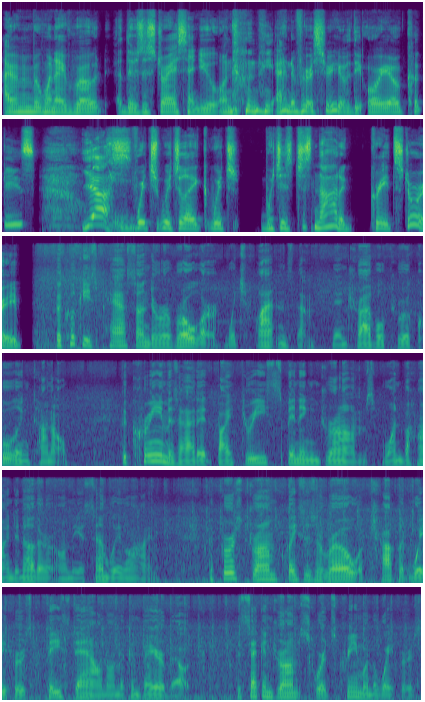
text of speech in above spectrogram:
I remember when I wrote, there's a story I sent you on, on the anniversary of the Oreo cookies. Yes. Which, which like, which, which is just not a great story. The cookies pass under a roller, which flattens them, then travel through a cooling tunnel. The cream is added by three spinning drums, one behind another, on the assembly line. The first drum places a row of chocolate wafers face down on the conveyor belt. The second drum squirts cream on the wafers.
